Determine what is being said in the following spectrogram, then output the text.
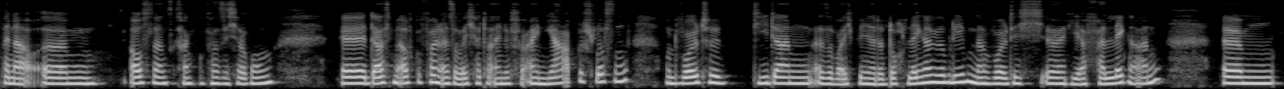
bei einer ähm, Auslandskrankenversicherung, äh, da ist mir aufgefallen, also weil ich hatte eine für ein Jahr abgeschlossen und wollte die dann, also weil ich bin ja dann doch länger geblieben, dann wollte ich äh, die ja verlängern. Ähm,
